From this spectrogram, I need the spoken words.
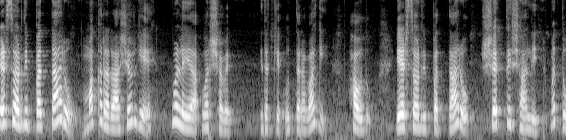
ಎರಡು ಸಾವಿರದ ಇಪ್ಪತ್ತಾರು ಮಕರ ರಾಶಿಯವರಿಗೆ ಒಳ್ಳೆಯ ವರ್ಷವೇ? ಇದಕ್ಕೆ ಉತ್ತರವಾಗಿ, ಹೌದು, ಎರಡು ಸಾವಿರದ ಇಪ್ಪತ್ತಾರು ಶಕ್ತಿಶಾಲಿ ಮತ್ತು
